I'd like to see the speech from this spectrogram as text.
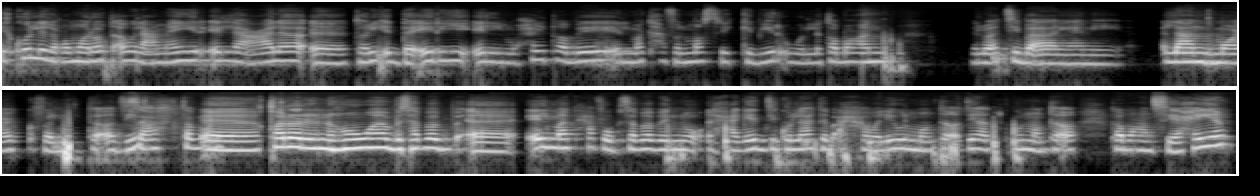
كل العمارات أو العماير اللي على آآ الطريق الدائري المحيطة بالمتحف المصري الكبير واللي طبعًا دلوقتي بقى يعني landmark في المنطقة دي، صح طبعًا. آآ قرر إن هو بسبب آآ المتحف وبسبب إنه الحاجات دي كلّها هتبقى حواليه والمنطقة دي هتكون منطقة طبعًا سياحية،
